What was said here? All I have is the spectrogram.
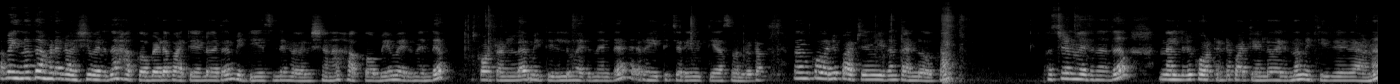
അപ്പോൾ ഇന്നത്തെ നമ്മുടെ കളക്ഷൻ വരുന്നത് ഹക്കോബയുടെ പാറ്റേണിൽ വരുന്ന മെറ്റീരിയൽസിന്റെ കളക്ഷനാണ് ഹക്കോബയും വരുന്നുണ്ട്. കോട്ടണിലെ മെറ്റീരിയലും വരുന്നുണ്ട്. റേറ്റ് ചെറിയ വ്യത്യാസമുണ്ട് കേട്ടോ അപ്പോൾ നമുക്ക് ഓരോ പാറ്റേൺ വീതം കണ്ടു നോക്കാം ഫസ്റ്റ് ആണ് വരുന്നത് നല്ലൊരു കോട്ടന്റെ പാറ്റേണിൽ വരുന്ന മെറ്റീരിയലാണ്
